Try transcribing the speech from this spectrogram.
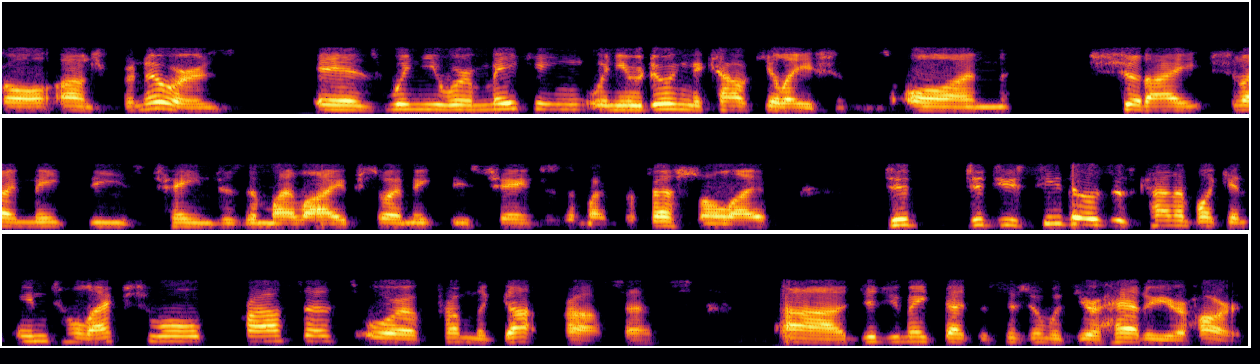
all entrepreneurs is when you were making when you were doing the calculations on should I should I make these changes in my life? Should I make these changes in my professional life? Did did you see those as kind of like an intellectual process or a from the gut process? Uh, did you make that decision with your head or your heart?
